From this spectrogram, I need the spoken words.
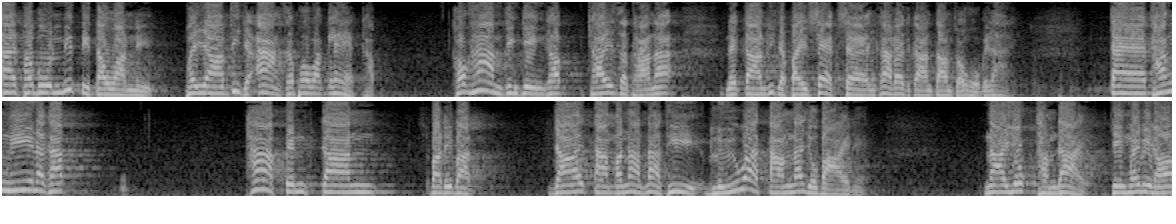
นายพบูลนิติตะวันนี่พยายามที่จะอ้างเฉพาะวรรคแรกครับเขาห้ามจริง ๆครับ ใช้สถานะในการที่จะไปแทรกแซงข้าราชการตามสองหไม่ได้ แต่ทั้งนี้นะครับ ถ้าเป็นการปฏิบัติ ย้ายตามอำนาจหน้าที่ หรือว่าตามนโยบายเนี่ยนายกทำได้ จริงไหมพี่น้อง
